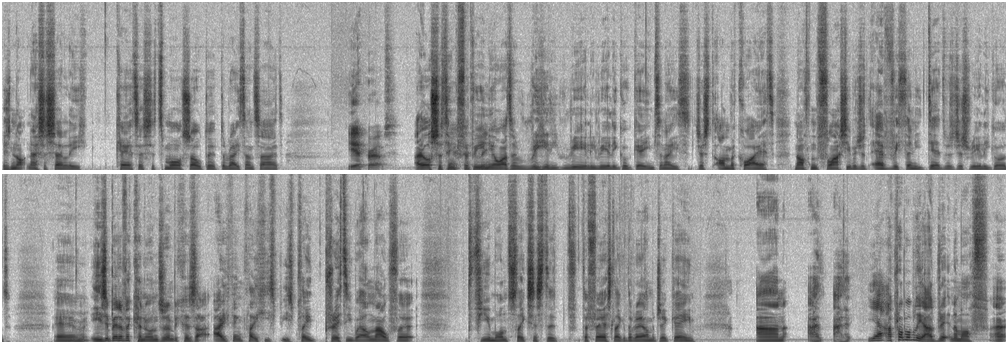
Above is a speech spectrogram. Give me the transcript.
is not necessarily Curtis it's more so the, the right hand side Yeah, perhaps. I also think Yeah. Fabinho had a really, really, really good game tonight, just on the quiet. Nothing flashy, but just everything he did was just really good. Um, Mm. He's a bit of a conundrum because I, I think like he's he's played pretty well now for a few months, like since the the first leg of the Real Madrid game, and I, I yeah, I probably had written him off. I,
